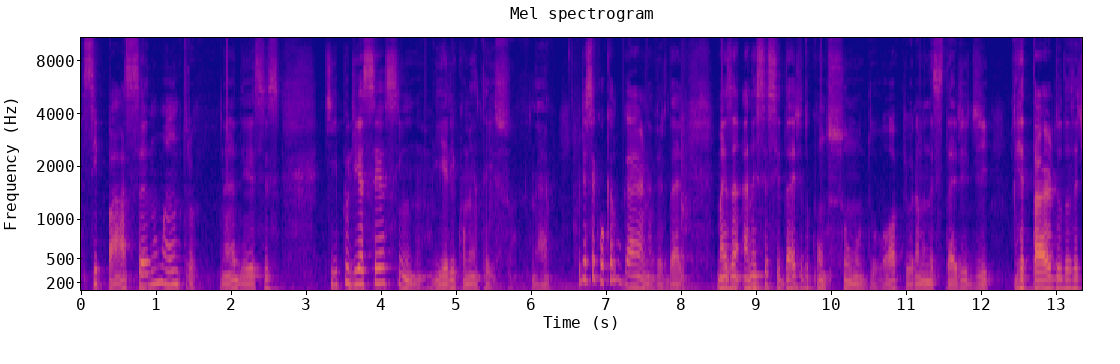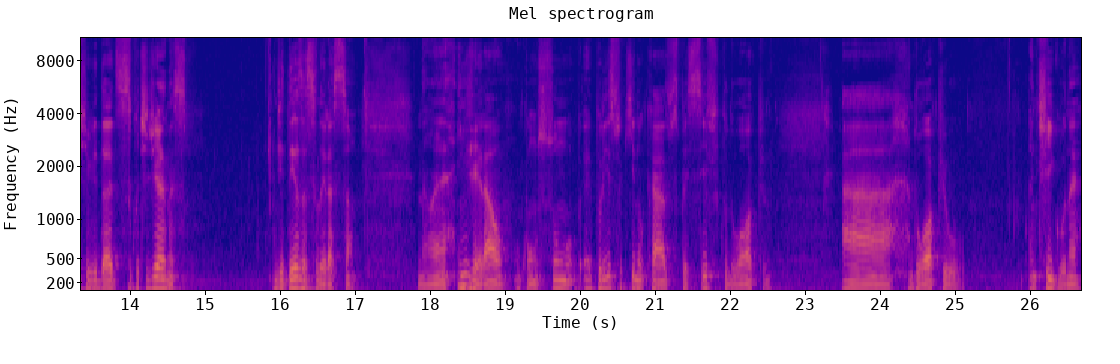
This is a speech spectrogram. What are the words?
se passa num antro, né, desses que podia ser assim, e ele comenta isso, né? Podia ser qualquer lugar, na verdade, mas a, a necessidade do consumo do ópio era uma necessidade de retardo das atividades cotidianas, de desaceleração. Não é? Em geral, o consumo, é por isso que no caso específico do ópio, a, do ópio antigo, né,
